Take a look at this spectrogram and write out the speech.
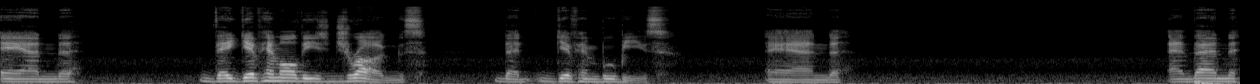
And they give him all these drugs that give him boobies and and then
